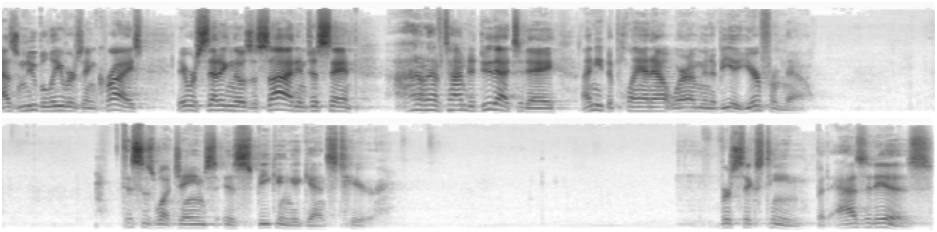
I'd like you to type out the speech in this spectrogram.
as new believers in Christ, they were setting those aside and just saying, I don't have time to do that today. I need to plan out where I'm going to be a year from now. This is what James is speaking against here. Verse 16, but as it is,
